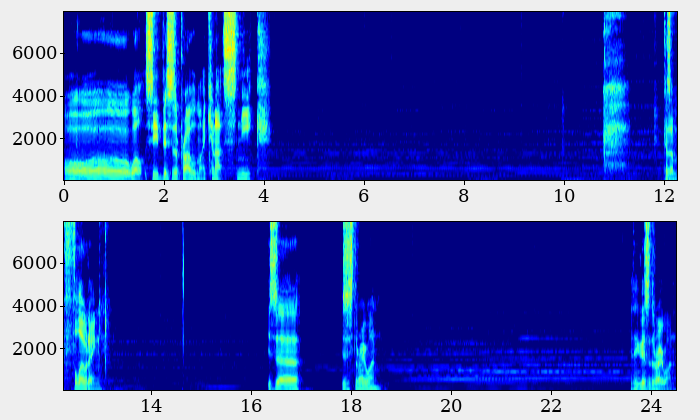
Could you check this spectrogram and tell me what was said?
Oh, well, see, this is a problem. I cannot sneak. Because I'm floating. Is, uh... Is this the right one? I think this is the right one.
